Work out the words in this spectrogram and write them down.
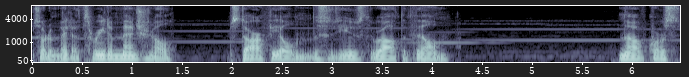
sort of made a three dimensional star field. This is used throughout the film. Now, of course,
